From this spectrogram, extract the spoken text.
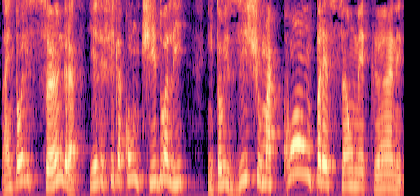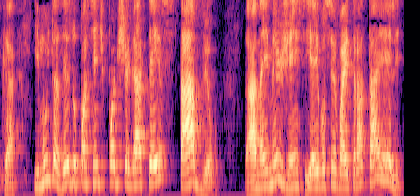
né? então ele sangra e ele fica contido ali. Então existe uma compressão mecânica e muitas vezes o paciente pode chegar até estável tá? na emergência. E aí você vai tratar ele.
